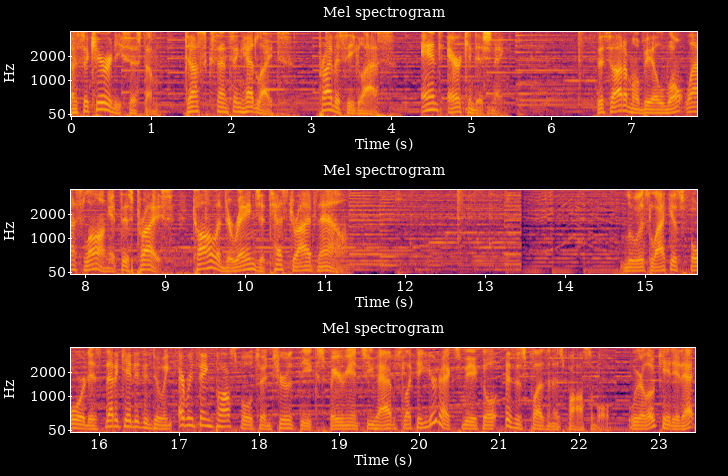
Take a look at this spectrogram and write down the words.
a security system, dusk sensing headlights, privacy glass, and air conditioning. This automobile won't last long at this price. Call and arrange a test drive now. Louis Lakis Ford is dedicated to doing everything possible to ensure that the experience you have selecting your next vehicle is as pleasant as possible. We are located at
